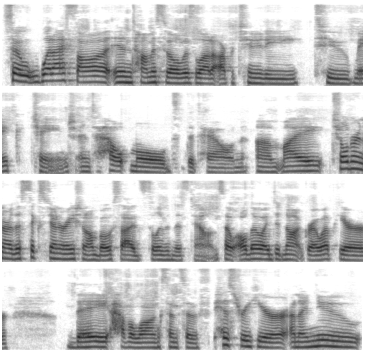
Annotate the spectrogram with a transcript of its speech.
so what I saw in Thomasville was a lot of opportunity to make change and to help mold the town. Um, my children are the sixth generation on both sides to live in this town. So although I did not grow up here, they have a long sense of history here. And I knew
